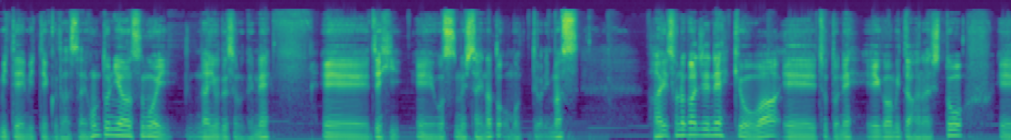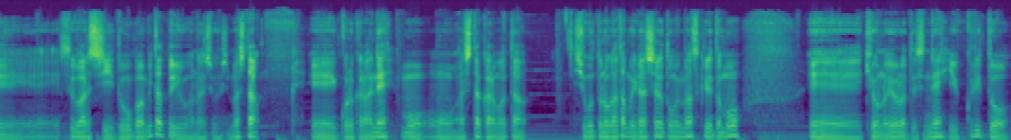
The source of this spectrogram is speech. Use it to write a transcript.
見てみてください。本当にあのすごい内容ですのでね、えー、ぜひ、えー、お勧めしたいなと思っております。はい、そんな感じでね、今日は、えー、ちょっとね、映画を見た話と、えー、素晴らしい動画を見たというお話をしました。えー、これからね、もう明日からまた仕事の方もいらっしゃると思いますけれども、えー、今日の夜はですね、ゆっくりと、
